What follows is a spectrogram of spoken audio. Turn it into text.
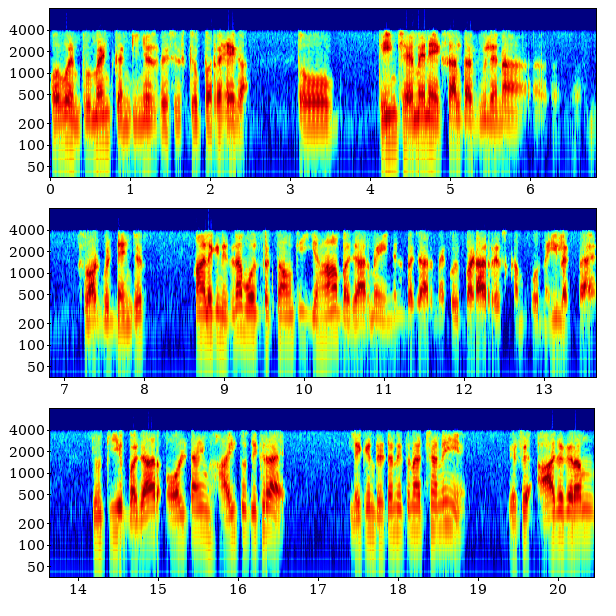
और वो इम्प्रूवमेंट कंटिन्यूस बेसिस के ऊपर रहेगा। तो तीन, छह महीने, एक साल का व्यू लेना फ्रॉड विद डेंजर हाँ लेकिन इतना बोल सकता हूँ कि यहाँ बाज़ार में इंडियन बाज़ार में कोई बड़ा रिस्क हमको नहीं लगता है, क्योंकि ये बाज़ार ऑल टाइम हाई तो दिख रहा है, लेकिन रिटर्न इतना अच्छा नहीं है। जैसे आज अगर हम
